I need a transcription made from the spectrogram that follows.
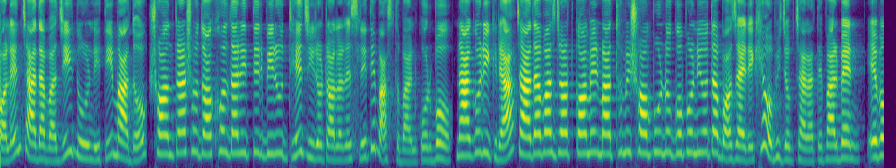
বলেন, চাঁদাবাজি, দুর্নীতি, মাদক, সন্ত্রাস ও দখলদারিত্বের বিরুদ্ধে জিরো টলারেন্স নীতি বাস্তবায়ন করব। নাগরিকরা চাঁদাবাজ ডট কম এর মাধ্যমে সম্পূর্ণ গোপনীয়তা বজায় রেখে অভিযোগ জানাতে পারবেন এবং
